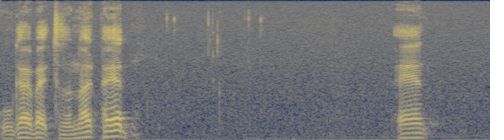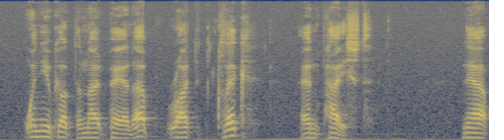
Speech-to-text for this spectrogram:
we'll go back to the notepad. And when you've got the notepad up right click and paste. Now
